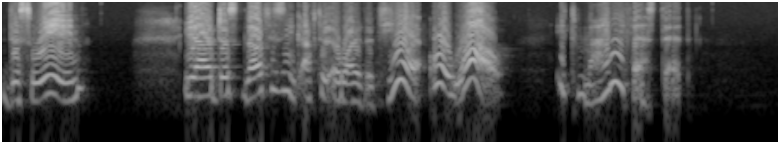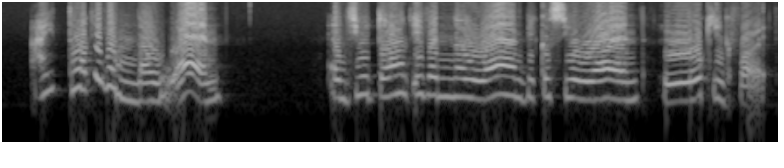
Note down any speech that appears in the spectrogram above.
this win, you are just noticing after a while that, yeah, oh wow, it manifested. I don't even know when, and you don't even know when because you weren't looking for it.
